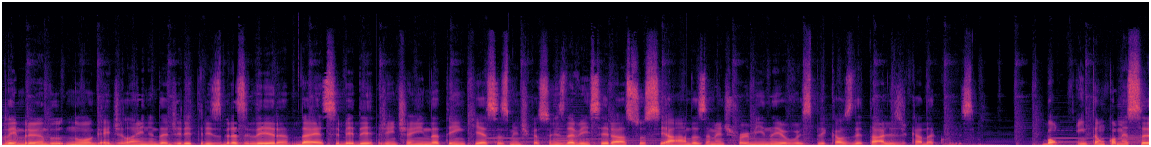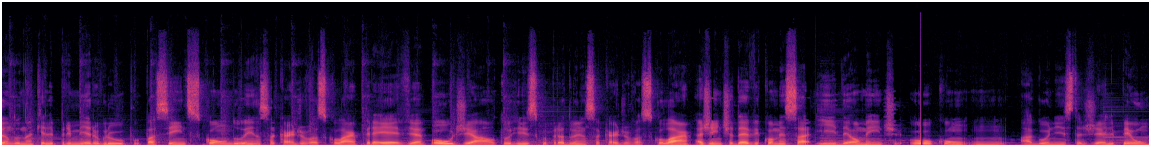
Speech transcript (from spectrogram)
Lembrando, no guideline da diretriz brasileira da SBD, a gente ainda tem que essas medicações devem ser associadas à metformina e eu vou explicar os detalhes de cada coisa. Bom, então começando naquele primeiro grupo, pacientes com doença cardiovascular prévia ou de alto risco para doença cardiovascular, a gente deve começar idealmente ou com um agonista de GLP-1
